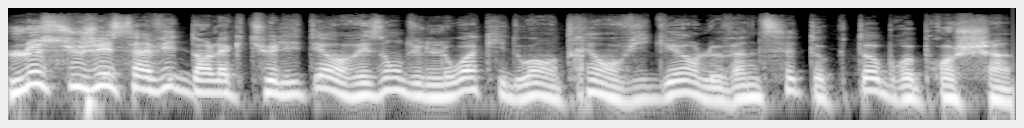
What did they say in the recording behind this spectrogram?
Le sujet s'invite dans l'actualité en raison d'une loi qui doit entrer en vigueur le 27 octobre prochain.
